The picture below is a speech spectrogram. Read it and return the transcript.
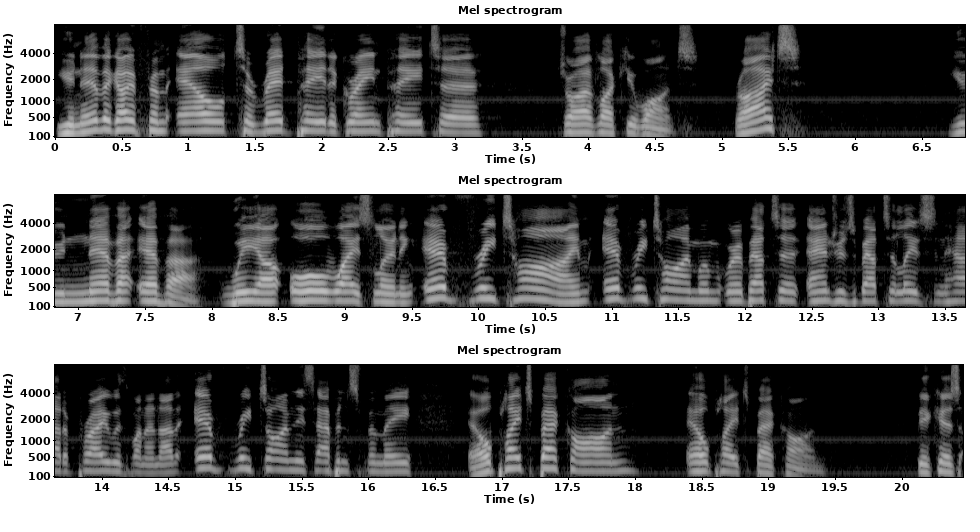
You never go from L to red P to green P to drive like you want right? You never ever. We are always learning. Every time, every time when we're about to, Andrew's about to lead us in how to pray with one another, every time this happens for me, L plates back on, L plates back on. Because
